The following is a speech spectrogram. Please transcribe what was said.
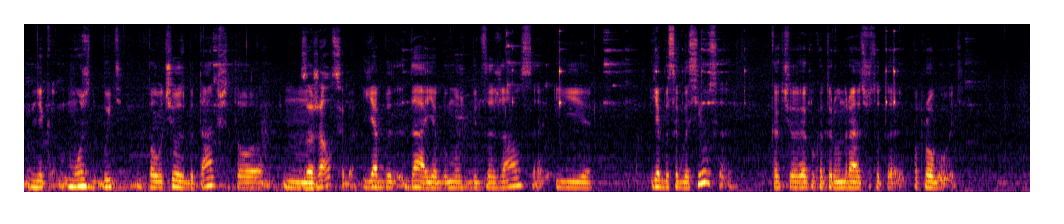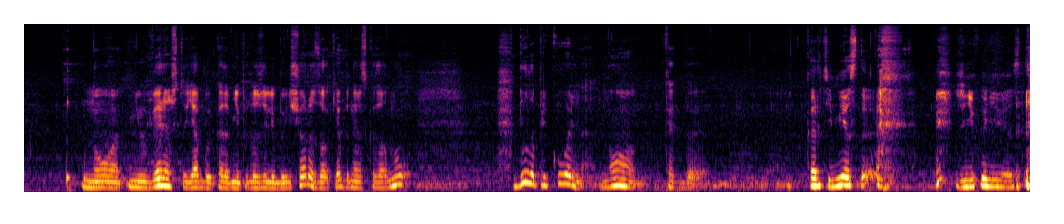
мне, может быть, получилось бы так, что... Зажался бы? я бы, да, я бы, может быть, зажался, и я бы согласился, как человеку, которому нравится что-то попробовать. Но не уверен, что я бы, когда мне предложили бы еще разок, я бы, наверное, сказал, ну, было прикольно, но как бы э, карте место, жениху невеста.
